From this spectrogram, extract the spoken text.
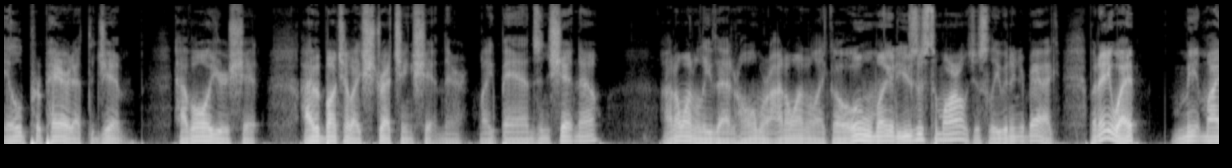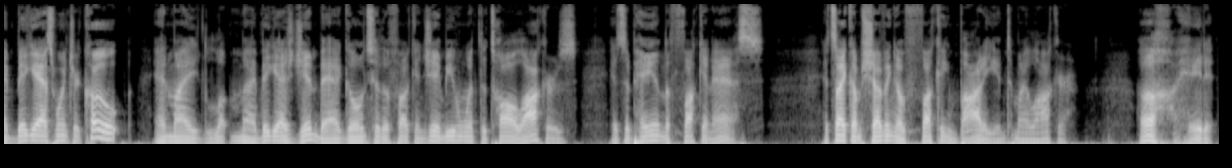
ill prepared at the gym? Have all your shit. I have a bunch of like stretching shit in there, like bands and shit now. I don't want to leave that at home, or I don't want to like go, oh, am I going to use this tomorrow? Just leave it in your bag. But anyway, me, my big ass winter coat and my my big ass gym bag going to the fucking gym, even with the tall lockers, it's a pain in the fucking ass. It's like I'm shoving a fucking body into my locker. Ugh, I hate it.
